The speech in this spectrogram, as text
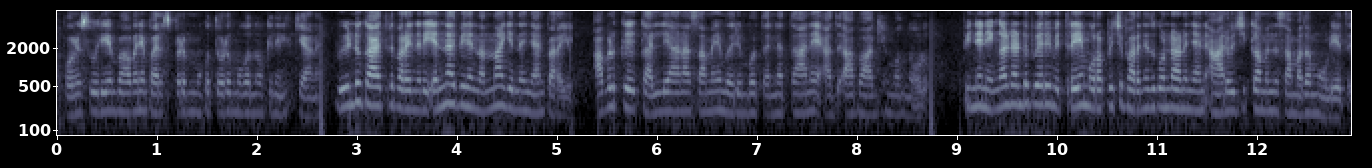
അപ്പോഴും സൂര്യൻ ഭാവനെ പരസ്പരം മുഖത്തോട് മുഖം നോക്കി നിൽക്കുകയാണ്. വീണ്ടും ഗായത്രി പറയുന്നത് എന്നാൽ പിന്നെ നന്നായി എന്നേ ഞാൻ പറയും. അവൾക്ക് കല്യാണ സമയം വരുമ്പോൾ തന്നെ താനെ അത് ആ ഭാഗ്യം വന്നോളൂ. പിന്നെ നിങ്ങൾ രണ്ടുപേരും ഇത്രയും ഉറപ്പിച്ച് പറഞ്ഞതുകൊണ്ടാണ് ഞാൻ ആലോചിക്കാമെന്ന് സമ്മതം മൂളിയത്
